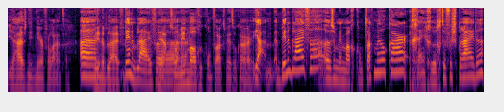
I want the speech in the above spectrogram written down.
je huis niet meer verlaten. Eh, binnen blijven. binnen blijven. ja, zo min mogelijk contact met elkaar. Ja, binnen blijven, eh, zo min mogelijk contact met elkaar, geen geruchten verspreiden,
